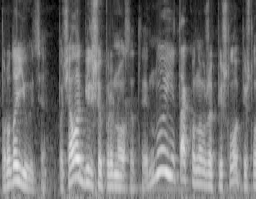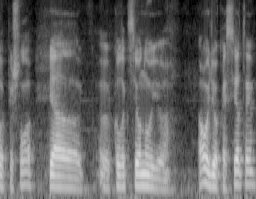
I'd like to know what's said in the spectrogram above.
продаються. Почали більше приносити. Ну і так воно вже пішло, пішло, пішло. Я е, колекціоную аудіокасети, е,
